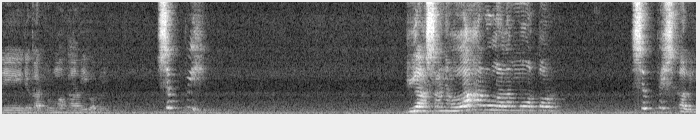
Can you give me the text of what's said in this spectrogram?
di dekat rumah kami bapak sepi biasanya lalu lalang motor sepi sekali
